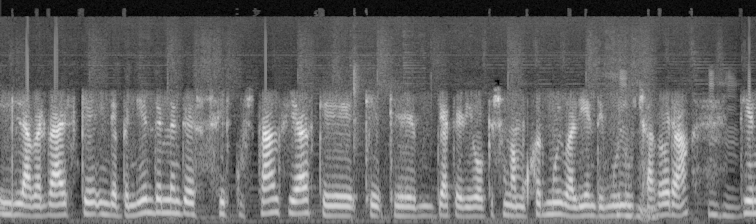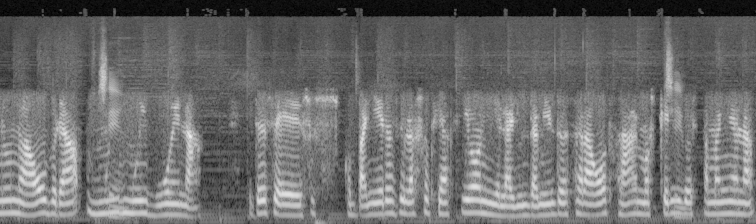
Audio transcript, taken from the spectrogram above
y la verdad es que independientemente de sus circunstancias, que, ya te digo que es una mujer muy valiente y muy luchadora, tiene una obra muy, muy buena. Entonces, eh, sus compañeros de la asociación y el Ayuntamiento de Zaragoza hemos querido esta mañana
